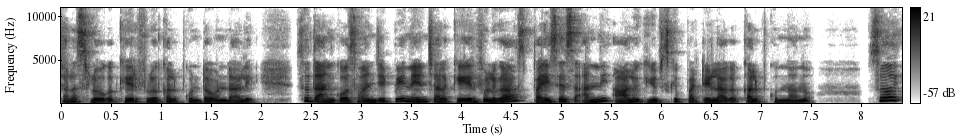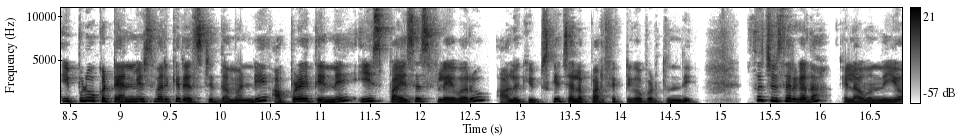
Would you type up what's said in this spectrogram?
చాలా స్లోగా కేర్ఫుల్గా కలుపుకుంటూ ఉండాలి. సో దానికోసం అని చెప్పి నేను చాలా కేర్ఫుల్గా స్పైసెస్ అన్ని ఆలు క్యూబ్స్కి పట్టేలాగా కలుపుకున్నాను. సో ఇప్పుడు ఒక టెన్ మినిట్స్ వరకు రెస్ట్ ఇద్దామండి. అప్పుడైతేనే ఈ స్పైసెస్ ఫ్లేవరు ఆలు క్యూబ్స్కి చాలా పర్ఫెక్ట్గా పడుతుంది. సో చూసారు కదా ఎలా ఉన్నాయో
